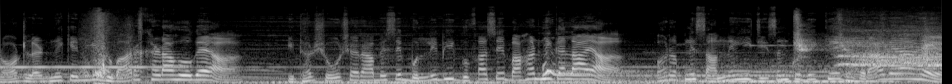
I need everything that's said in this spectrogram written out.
रॉड लड़ने के लिए दोबारा खड़ा हो गया। इधर शोर शराबे से बुल्ली भी गुफा से बाहर निकल आया और अपने सामने ही जेसन को देख के घबरा गया है।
